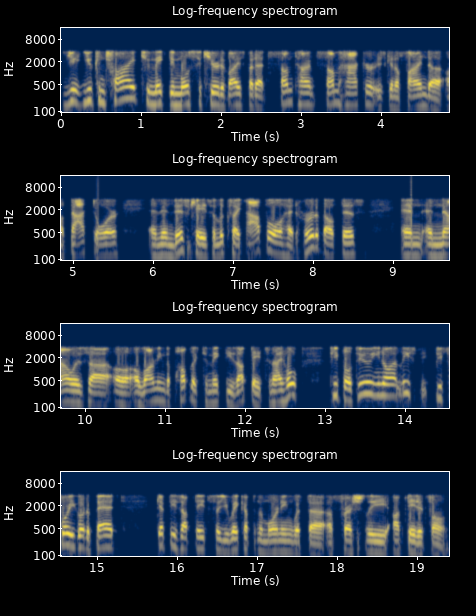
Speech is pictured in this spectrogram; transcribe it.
you, you can try to make the most secure device, but at some time, some hacker is going to find a, a backdoor. And in this case, it looks like Apple had heard about this and and now is uh, alarming the public to make these updates. And I hope people do, you know, at least before you go to bed, get these updates so you wake up in the morning with a, a freshly updated phone.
